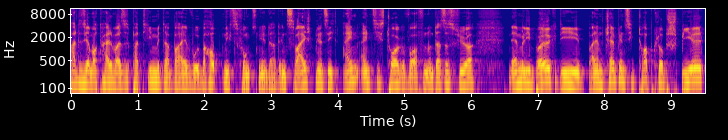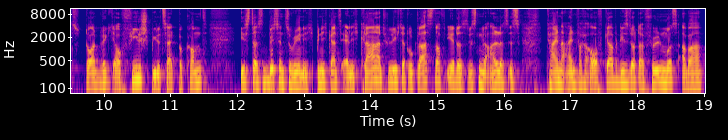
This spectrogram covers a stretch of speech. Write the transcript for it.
hatte sie aber auch teilweise Partien mit dabei, wo überhaupt nichts funktioniert hat. In zwei Spielen jetzt nicht ein einziges Tor geworfen und das ist für Emily Bölk, die bei einem Champions League Top Club spielt, dort wirklich auch viel Spielzeit bekommt, ist das ein bisschen zu wenig, bin ich ganz ehrlich. Klar natürlich, der Druck lastet auf ihr, das wissen wir alle, das ist keine einfache Aufgabe, die sie dort erfüllen muss, aber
